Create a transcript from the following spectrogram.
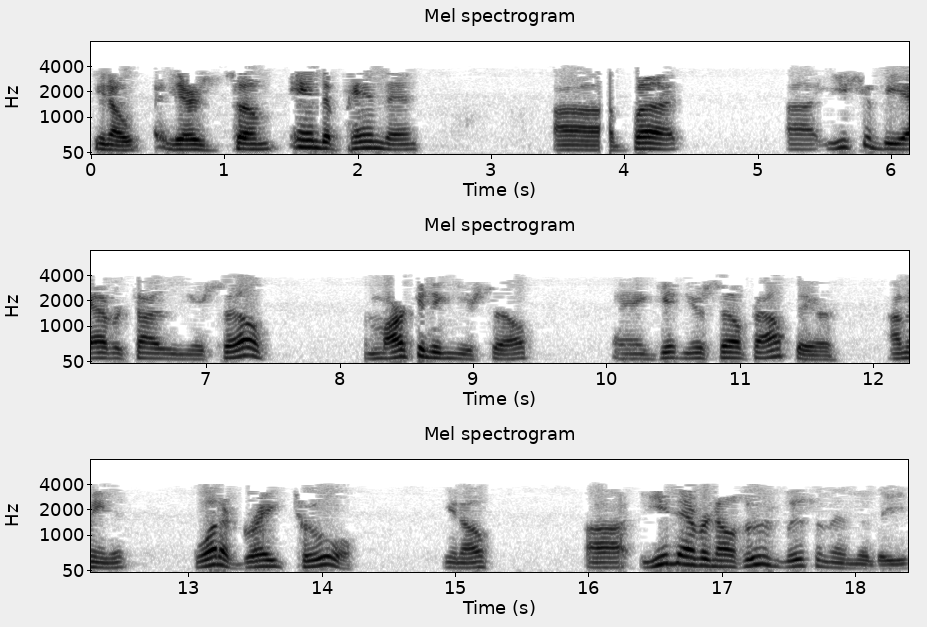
you know, there's some independent, uh, but uh, you should be advertising yourself, marketing yourself, and getting yourself out there. I mean, what a great tool, you know. Uh, you never know who's listening to these.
